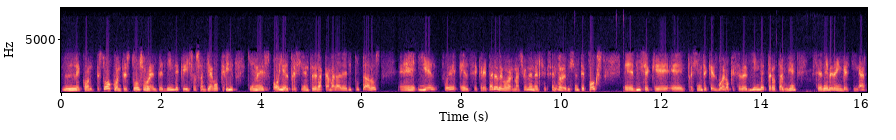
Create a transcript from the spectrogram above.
le contestó contestó sobre el deslinde que hizo Santiago Krill, quien es hoy el presidente de la Cámara de Diputados eh, y él fue el secretario de Gobernación en el sexenio de Vicente Fox. Eh, dice que el presidente que es bueno que se deslinde, pero también se debe de investigar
